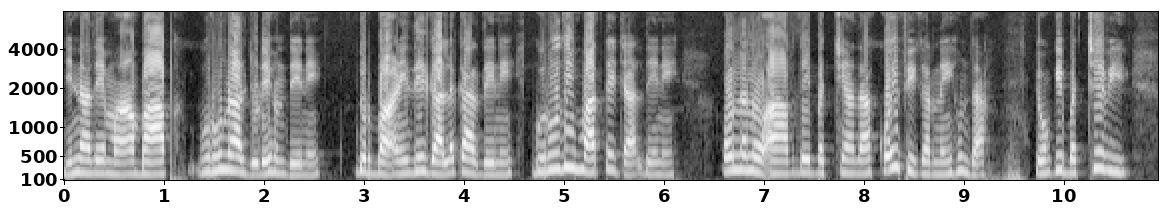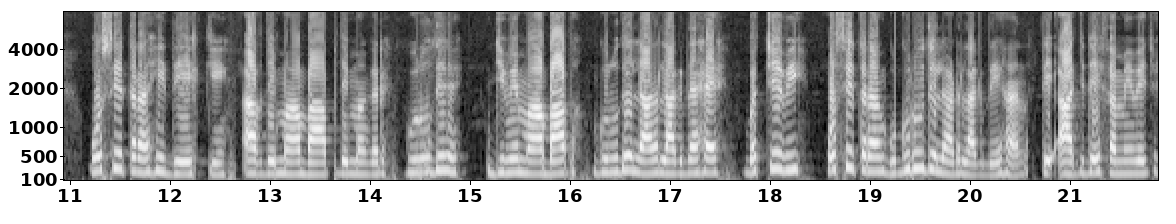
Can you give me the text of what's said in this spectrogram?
ਜਿਨ੍ਹਾਂ ਦੇ ਮਾਂ-ਬਾਪ ਗੁਰੂ ਨਾਲ ਜੁੜੇ ਹੁੰਦੇ ਨੇ। ਗੁਰਬਾਣੀ ਦੀ ਗੱਲ ਕਰਦੇ ਨੇ, ਗੁਰੂ ਦੀ ਮੱਤ ਤੇ ਚੱਲਦੇ ਨੇ। ਉਹਨਾਂ ਨੂੰ ਆਪਦੇ ਬੱਚਿਆਂ ਦਾ ਕੋਈ ਫਿਕਰ ਨਹੀਂ ਹੁੰਦਾ, ਕਿਉਂਕਿ ਬੱਚੇ ਵੀ ਉਸੇ ਤਰ੍ਹਾਂ ਹੀ ਦੇਖ ਕੇ ਆਪਦੇ ਮਾਂ-ਬਾਪ ਦੇ ਮਗਰ ਗੁਰੂ ਦੇ, ਜਿਵੇਂ ਮਾਂ-ਬਾਪ ਗੁਰੂ ਦੇ ਲੜ ਲੱਗਦਾ ਹੈ, ਬੱਚੇ ਵੀ ਉਸੇ ਤਰ੍ਹਾਂ ਗੁ- ਗੁਰੂ ਦੇ ਲੜ ਲੱਗਦੇ ਹਨ। ਤੇ ਅੱਜ ਦੇ ਸਮੇਂ ਵਿੱਚ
